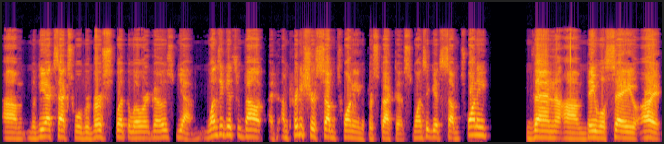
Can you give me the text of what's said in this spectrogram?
um, the VXX will reverse split the lower it goes. Yeah, once it gets about, I'm pretty sure sub 20 in the prospectus. Once it gets sub 20, then um, they will say, all right,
